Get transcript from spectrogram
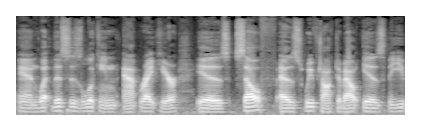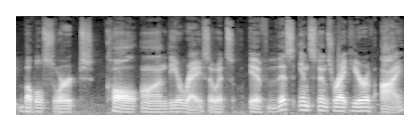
and what this is looking at right here is self, as we've talked about, is the bubble sort call on the array. So it's if this instance right here of i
